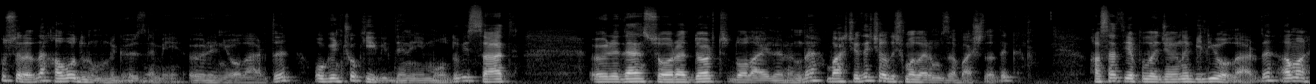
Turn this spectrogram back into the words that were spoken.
Bu sırada hava durumunu gözlemeyi öğreniyorlardı. O gün çok iyi bir deneyim oldu. Biz saat öğleden sonra 4 dolaylarında bahçede çalışmalarımıza başladık. Hasat yapılacağını biliyorlardı ama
